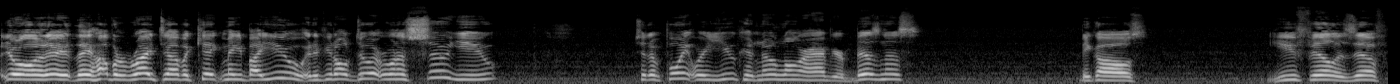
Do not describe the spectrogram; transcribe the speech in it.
You know, they, they have a right to have a cake made by you, and if you don't do it, we're going to sue you to the point where you can no longer have your business because you feel as if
